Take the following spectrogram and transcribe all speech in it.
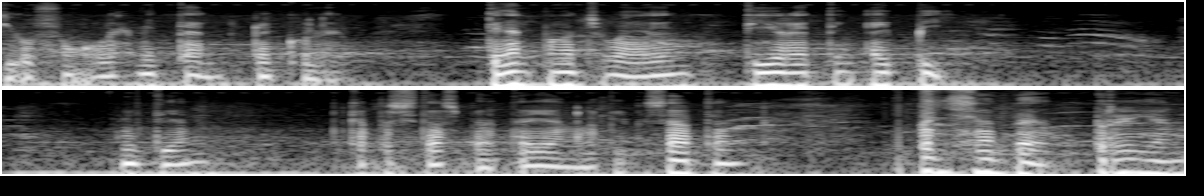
diusung oleh Mi 10 reguler dengan pengecualian di rating IP kemudian kapasitas baterai yang lebih besar dan pengisian baterai yang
